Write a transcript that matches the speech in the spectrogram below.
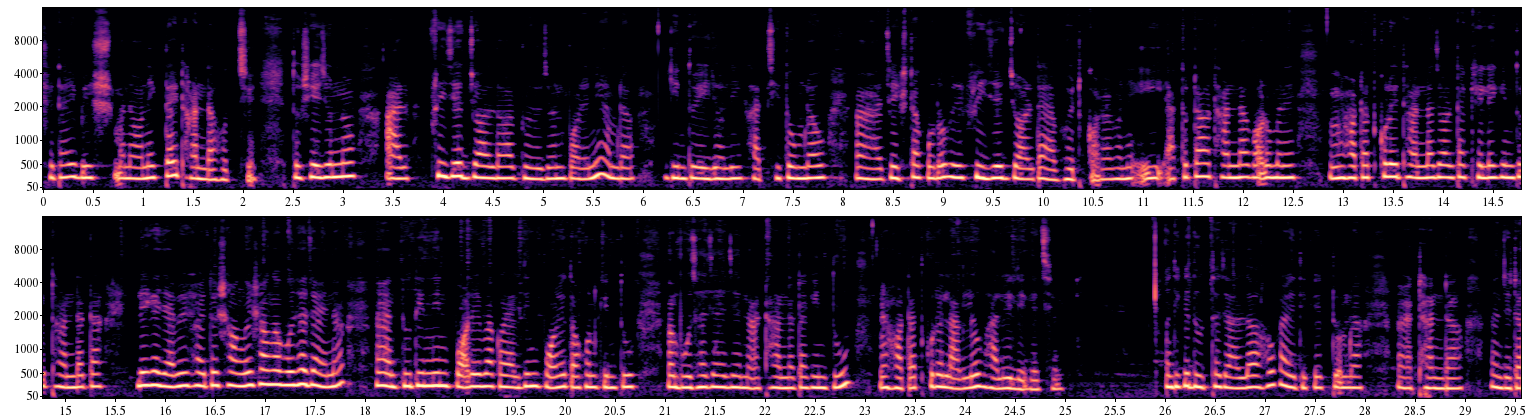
সেটাই বেশ মানে অনেকটাই ঠান্ডা হচ্ছে। তো সেই জন্য আর ফ্রিজের জল দেওয়ার প্রয়োজন পড়েনি, আমরা কিন্তু এই জলই খাচ্ছি। তোমরাও চেষ্টা করো যে ফ্রিজের জলটা অ্যাভয়েড করার। মানে এই এতটা ঠান্ডা গরম মানে হঠাৎ করে ঠান্ডা জলটা খেলে কিন্তু ঠান্ডাটা লেগে যাবে। হয়তো সঙ্গে সঙ্গে বোঝা যায় না হ্যাঁ দু তিন দিন পরে বা কয়েকদিন পরে তখন কিন্তু বোঝা যায় যে না, ঠান্ডাটা কিন্তু হঠাৎ করে লাগলেও ভালোই লেগেছে। ওদিকে দুধটা জাল দেওয়া হোক, আর এদিকে একটু আমরা ঠান্ডা, যেটা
